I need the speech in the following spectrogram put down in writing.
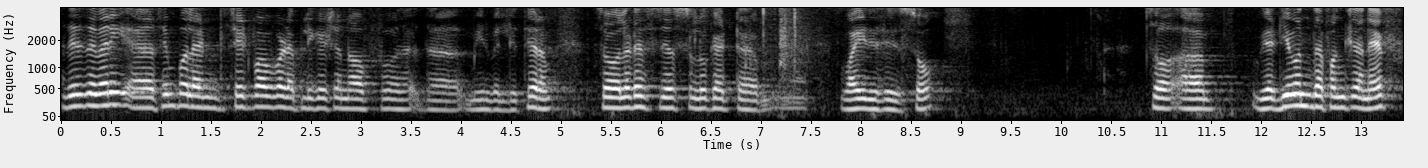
This is a very uh, simple and straightforward application of uh, the mean value theorem. So, let us just look at um, why this is so. So, uh, we are given the function f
